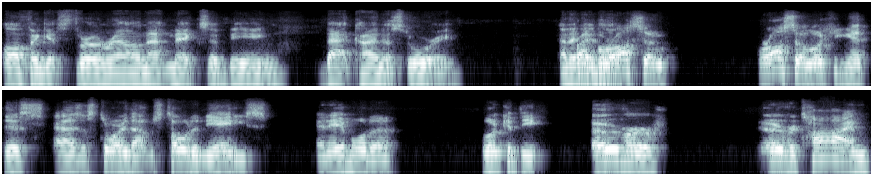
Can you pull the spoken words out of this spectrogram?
often gets thrown around in that mix of being that kind of story. And I right, but like- also we're also looking at this as a story that was told in the 80s and able to look at the over over time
